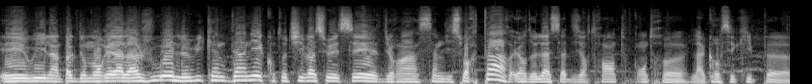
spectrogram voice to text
Et oui, l'Impact de Montréal a joué le week-end dernier contre Chivas ESC durant un samedi soir tard, heure de c'est à 10h30, contre la grosse équipe euh,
